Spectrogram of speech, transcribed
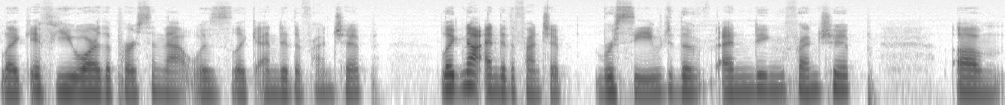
like if you are the person that was like ended the friendship, like not ended the friendship, received the ending friendship, um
